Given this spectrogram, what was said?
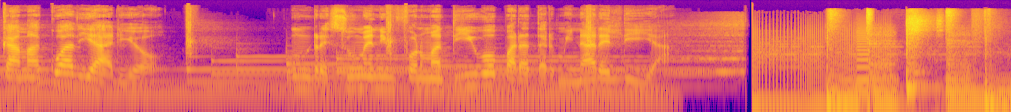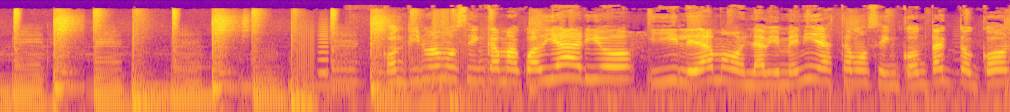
Camacua Diario. Un resumen informativo para terminar el día. Continuamos en Camacua Diario y le damos la bienvenida. Estamos en contacto con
